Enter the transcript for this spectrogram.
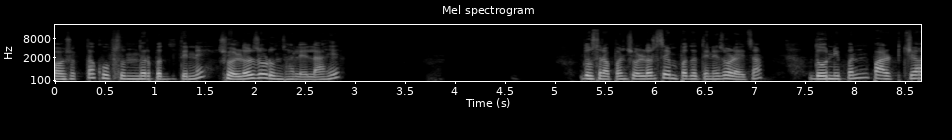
पाहू शकता खूप सुंदर पद्धतीने शोल्डर जोडून झालेला आहे. दुसरा पण शोल्डर सेम पद्धतीने जोडायचा. दोन्ही पण पार्टच्या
